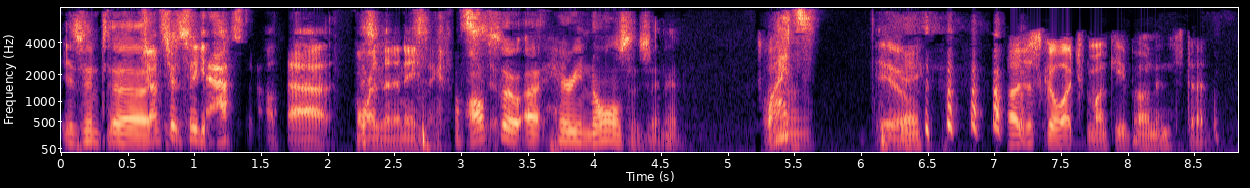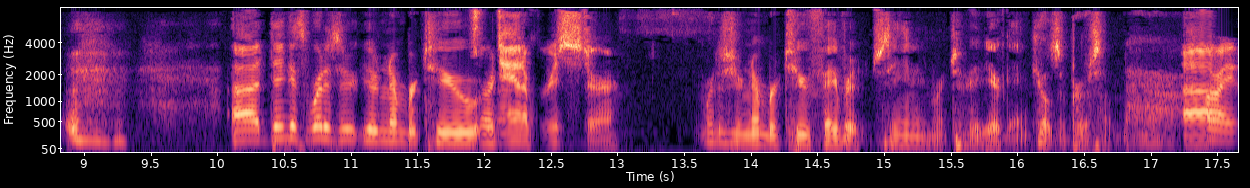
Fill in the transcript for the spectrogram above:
Isn't uh Jon Stewart asked about that more than anything else. also uh, Harry Knowles is in it. what? Ew. Okay. I'll just go watch Monkeybone instead. Uh, Dingus, what is your, your number two? Jordana Brewster. What is your number two favorite scene in which a video game kills a person? Uh, All right,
